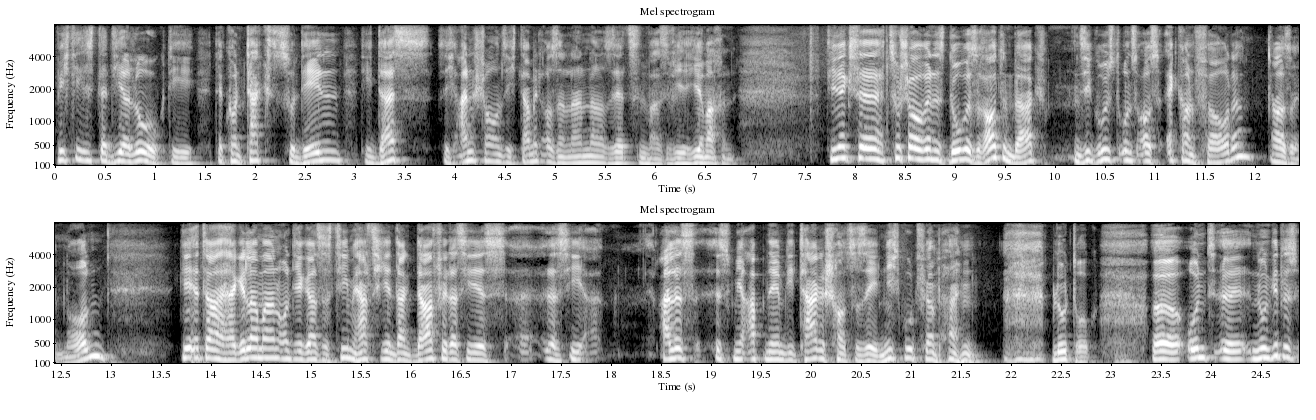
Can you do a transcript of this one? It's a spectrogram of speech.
Wichtig ist der Dialog, die, der Kontakt zu denen, die das sich anschauen, sich damit auseinandersetzen, was wir hier machen. Die nächste Zuschauerin ist Doris Rautenberg. Sie grüßt uns aus Eckernförde, also im Norden. Geehrter Herr Gellermann und Ihr ganzes Team, herzlichen Dank dafür, dass Sie, es, äh, dass Sie alles es mir abnehmen, die Tagesschau zu sehen. Nicht gut für meinen Blutdruck. Äh, und äh, nun gibt es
